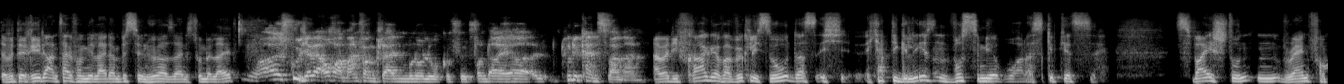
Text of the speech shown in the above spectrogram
Da wird der Redeanteil von mir leider ein bisschen höher sein. Es tut mir leid. Ja, alles gut. Ich habe ja auch am Anfang einen kleinen Monolog geführt. Von daher, tu dir keinen Zwang an. Aber die Frage war wirklich so, dass ich, ich habe die gelesen und wusste mir, boah, das gibt jetzt zwei Stunden Rant vom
